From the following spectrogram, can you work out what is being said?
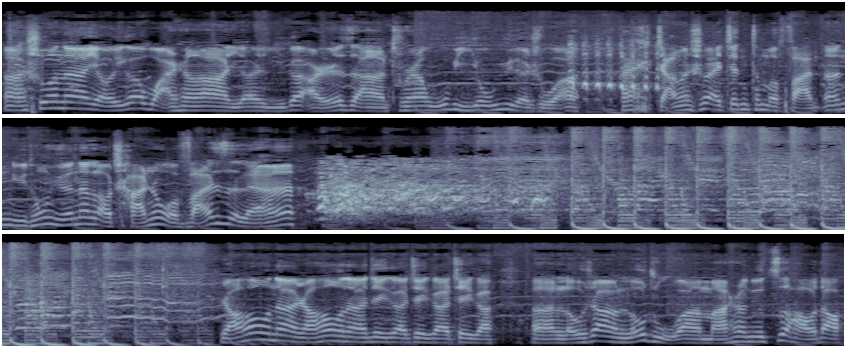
啊，说呢，有一个晚上啊，有一个儿子啊，突然无比忧郁的说啊，哎，长得帅真他妈烦啊，女同学呢老缠着我，烦死了啊。然后呢，然后呢，这个这个这个呃，楼上楼主啊，马上就自豪道：“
